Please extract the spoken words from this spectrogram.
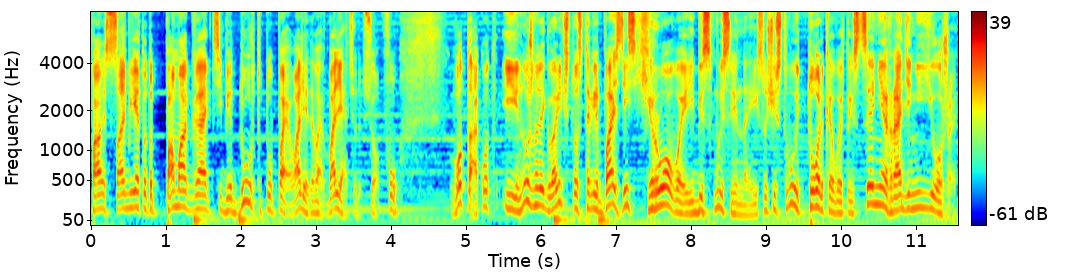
посоветовать, помогать тебе, дур ты тупая, вали, давай, вали отсюда, все, фу. Вот так вот. И нужно ли говорить, что стрельба здесь херовая и бессмысленная, и существует только в этой сцене ради нее же.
